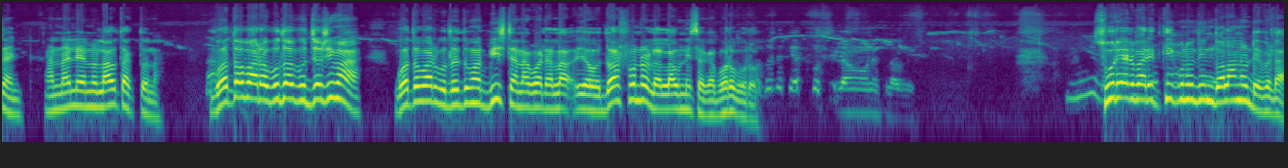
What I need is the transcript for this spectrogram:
যাই আর এনে লাউ থাকতো না। গতবারও বোধহয় বুঝছ সীমা? গতবার বোধ হয় তোমার বিশটা না কয়টা ইয়ে, দশ পনেরোটা লাউ গা বড় বড়। সুরের বাড়িতে কি কোনোদিন দলান উঠে বেটা?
